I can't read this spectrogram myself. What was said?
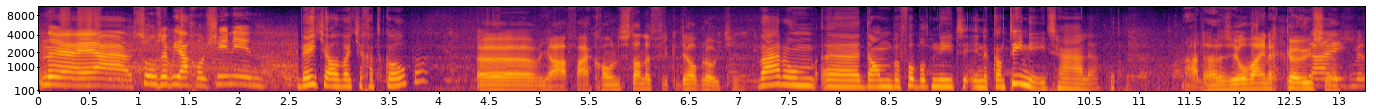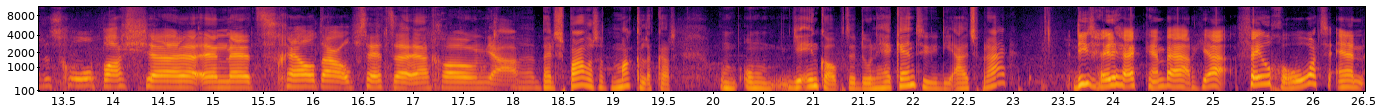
Nou ja, soms heb je daar gewoon zin in. Weet je al wat je gaat kopen? Uh, ja, vaak gewoon een standaard frikadelbroodje. Waarom uh, dan bijvoorbeeld niet in de kantine iets halen? Nou, daar is heel weinig keuze. Kijk, met een schoolpasje en met geld daarop zetten en gewoon, ja. Uh, bij de Spar was het makkelijker om, om je inkoop te doen. Herkent u die uitspraak? Die is heel herkenbaar, ja. Veel gehoord en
